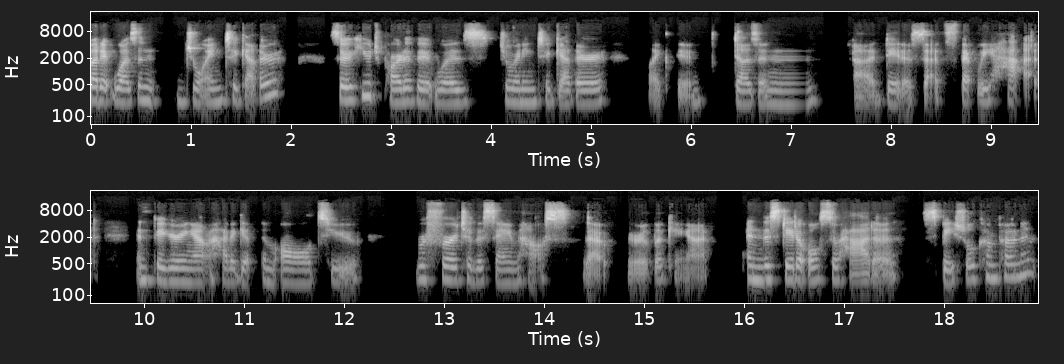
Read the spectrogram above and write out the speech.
but it wasn't joined together. So a huge part of it was joining together like the dozen uh, data sets that we had and figuring out how to get them all to refer to the same house that we were looking at. And this data also had a spatial component.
